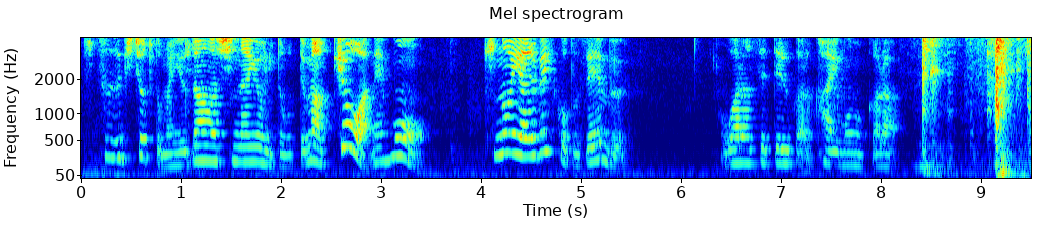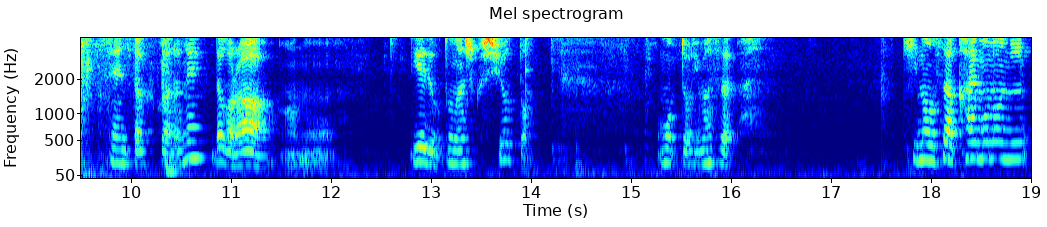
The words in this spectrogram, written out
き続きちょっとまあ油断はしないようにと思って。まあ今日はねもう昨日やるべきこと全部終わらせてるから買い物から。洗濯からね。だからあの家でおとなしくしようと思っております。昨日さ買い物に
